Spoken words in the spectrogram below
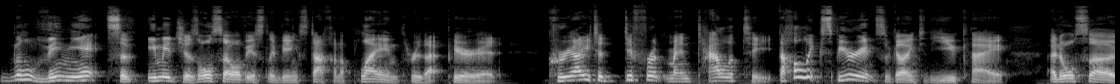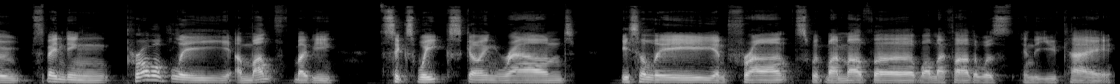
little vignettes of images also obviously being stuck on a plane through that period create a different mentality. The whole experience of going to the UK and also spending probably a month, maybe six weeks going around Italy and France with my mother while my father was in the UK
